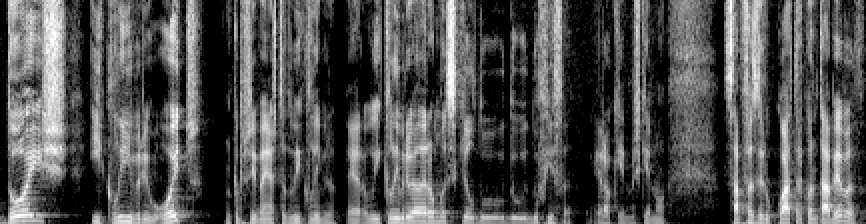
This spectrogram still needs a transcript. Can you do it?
2, equilíbrio 8. Nunca percebi bem esta do equilíbrio. Era, o equilíbrio era uma skill do, do, do FIFA. Era o quê? Mas que não sabe fazer o 4 quando está bêbado?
